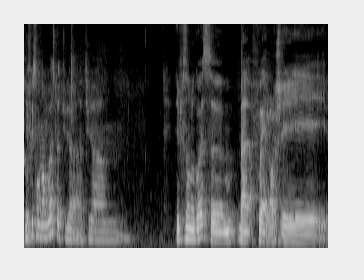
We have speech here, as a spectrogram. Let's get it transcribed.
Les frissons d'angoisse toi tu l'as tu l'as Les frissons d'angoisse, bah ouais, alors j'ai.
